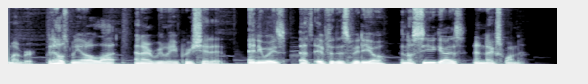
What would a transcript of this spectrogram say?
member. It helps me out a lot and I really appreciate it. Anyways, that's it for this video, and I'll see you guys in the next one.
